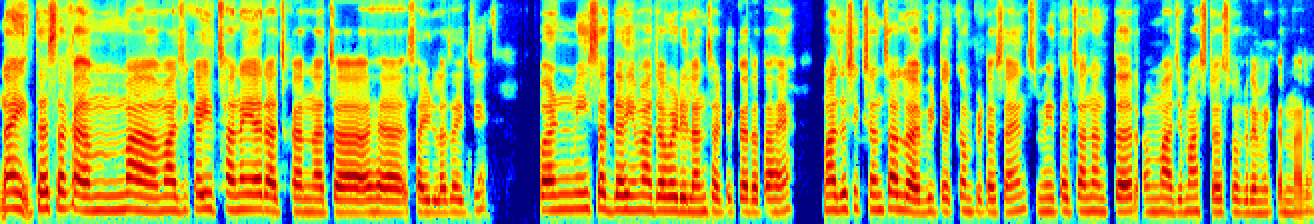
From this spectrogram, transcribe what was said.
नाही तसं का मा, माझी काही इच्छा नाही आहे राजकारणाच्या ह्या साईडला जायची. पण मी सध्या ही माझ्या वडिलांसाठी करत आहे. माझं शिक्षण चालू आहे बीटेक कम्प्युटर सायन्स मी त्याच्यानंतर माझे मास्टर्स वगैरे मी करणार आहे.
